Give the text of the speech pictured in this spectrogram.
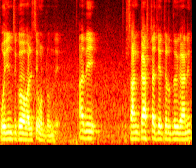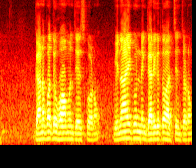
పూజించుకోవలసి ఉంటుంది. అది సంకష్ట చతుర్థి కానీ గణపతి హోమం చేసుకోవడం వినాయకుడిని గరికతో అర్చించడం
